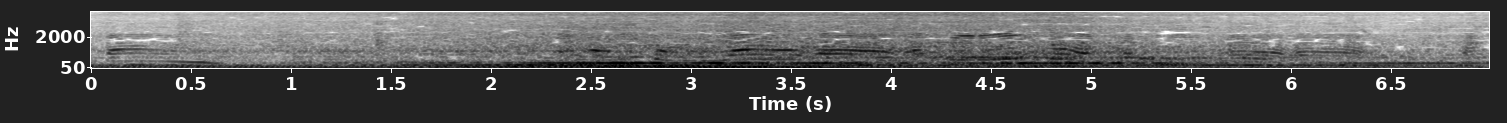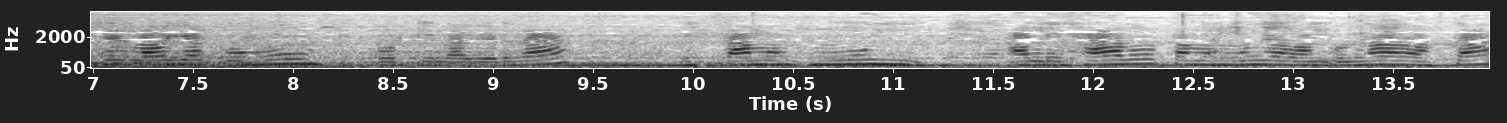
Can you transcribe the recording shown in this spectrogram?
están hemos visto obligados a hacer esto, a, salir, a- a- a común, porque la verdad estamos muy alejados, estamos muy abandonados acá.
